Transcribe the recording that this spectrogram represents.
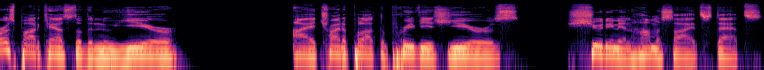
First podcast of the new year, I try to pull out the previous year's shooting and homicide stats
